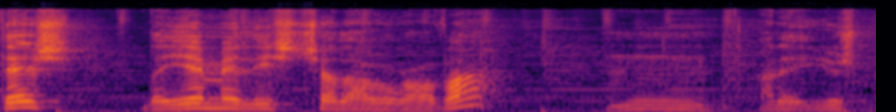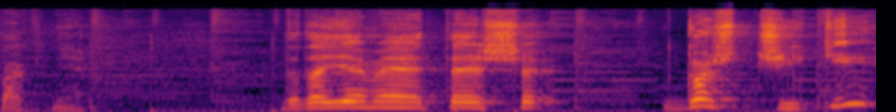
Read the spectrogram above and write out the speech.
Też dajemy liścia laurowa, mm, ale już pachnie. Dodajemy też goździki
